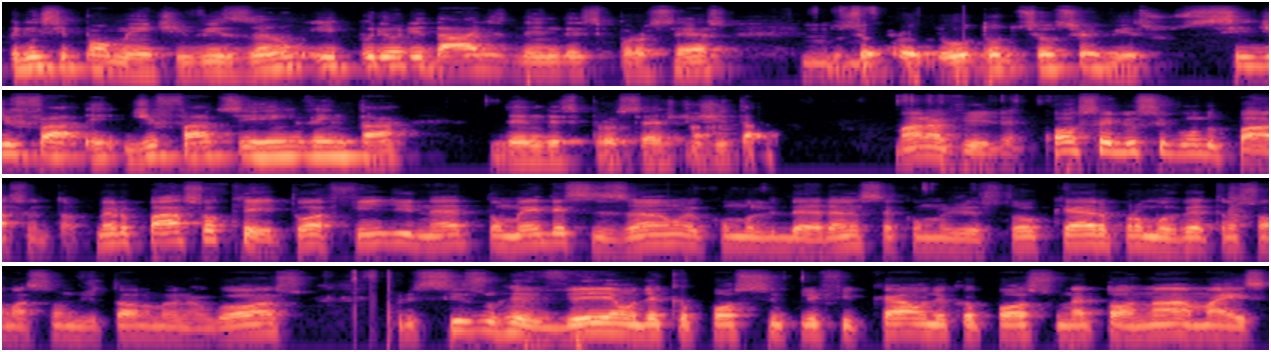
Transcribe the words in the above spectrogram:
principalmente visão e prioridades dentro desse processo uhum. do seu produto ou do seu serviço, se de, fa de fato se reinventar dentro desse processo tá. digital. Maravilha. Qual seria o segundo passo, então? Primeiro passo, ok, estou afim de, né, tomei decisão, eu como liderança, como gestor, quero promover a transformação digital no meu negócio, preciso rever onde é que eu posso simplificar, onde é que eu posso né, tornar mais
